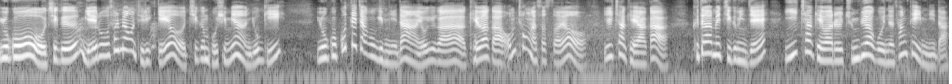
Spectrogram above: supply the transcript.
요거 지금 예로 설명을 드릴게요. 지금 보시면 여기 요거 꽃대 자국입니다. 여기가 개화가 엄청 났었어요. 1차 개화가. 그 다음에 지금 이제 2차 개화를 준비하고 있는 상태입니다.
